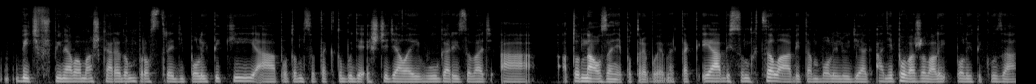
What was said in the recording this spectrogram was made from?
byť v špinavom a škaredom prostredí politiky a potom sa takto bude ešte ďalej vulgarizovať a, a to naozaj nepotrebujeme. Tak ja by som chcela, aby tam boli ľudia a nepovažovali politiku za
